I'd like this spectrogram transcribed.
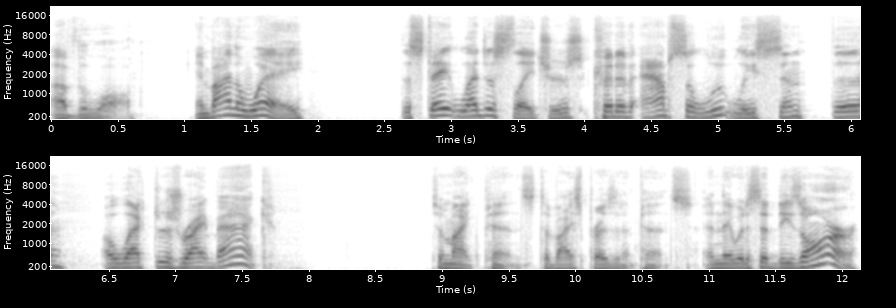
of the law. And by the way, the state legislatures could have absolutely sent the electors right back to Mike Pence, to Vice President Pence, and they would have said these are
